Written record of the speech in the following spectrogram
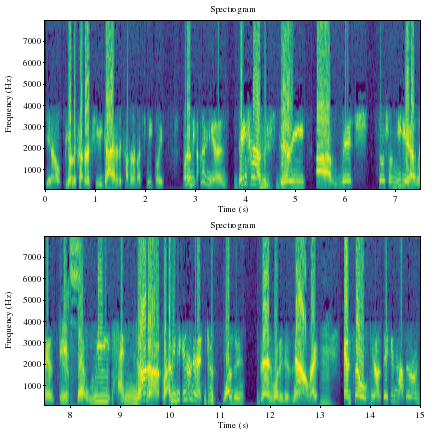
you know be on the cover of TV Guide or the cover of Us Weekly. But on the other hand, they have this very uh, rich social media landscape Yes. that we had none of. I mean, the internet just wasn't then what it is now, right? Hmm. And so, you know, they can have their own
